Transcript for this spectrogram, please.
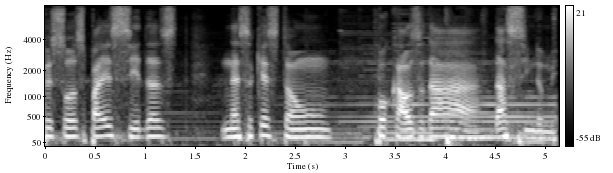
pessoas parecidas nessa questão por causa da, da síndrome.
